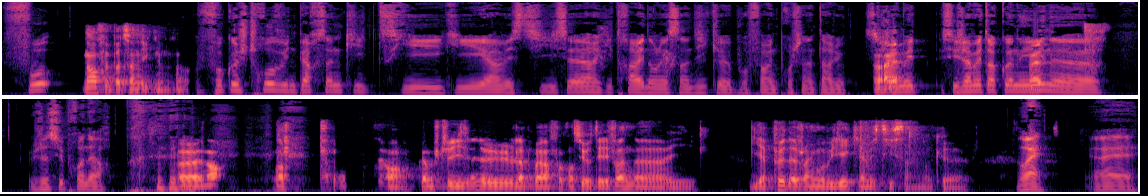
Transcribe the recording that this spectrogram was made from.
faut Non, on fait pas de syndic, nous. faut que je trouve une personne qui qui qui est investisseur et qui travaille dans les syndics euh, pour faire une prochaine interview si Ouais. jamais si jamais t'en connais une euh, je suis preneur Euh, non, non, je. Comme je te disais, la première fois qu'on s'est au téléphone, il il y a peu d'agents immobiliers qui investissent, hein, donc euh, Ouais, ouais.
